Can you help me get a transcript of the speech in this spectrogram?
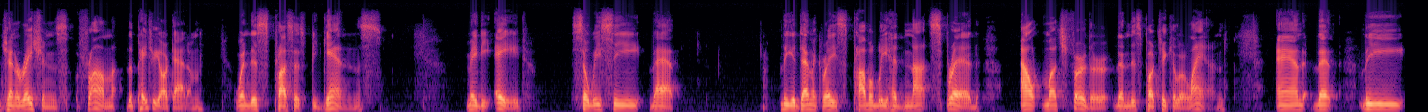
generations from the patriarch Adam when this process begins, maybe eight. So we see that the Adamic race probably had not spread out much further than this particular land, and that the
